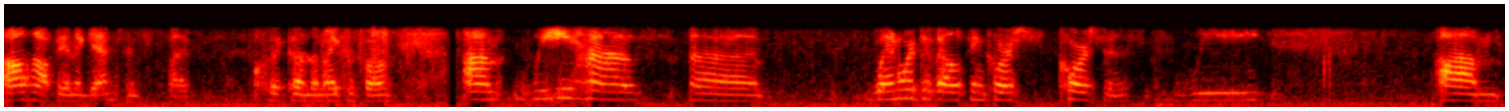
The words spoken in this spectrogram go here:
I'll hop in again since I click on the microphone. Um, we have, uh, when we're developing course courses, we um,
